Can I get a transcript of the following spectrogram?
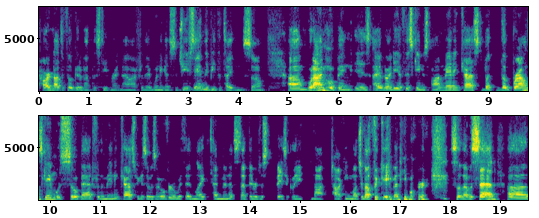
hard not to feel good about this team right now after they win against the Chiefs and they beat the Titans. So, um, what I'm hoping is I have no idea if this game is on Manning Cast, but the Browns game was so bad for the Manning Cast because it was over within like 10 minutes that they were just basically not talking much about the game anymore. so that was sad. Uh,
